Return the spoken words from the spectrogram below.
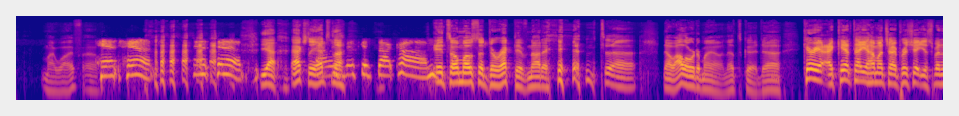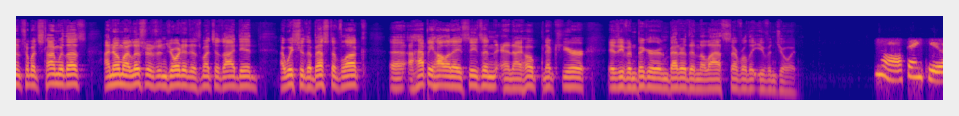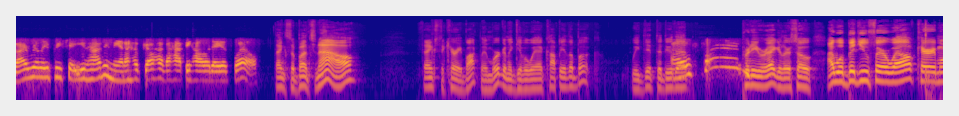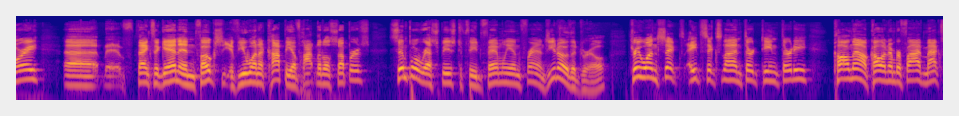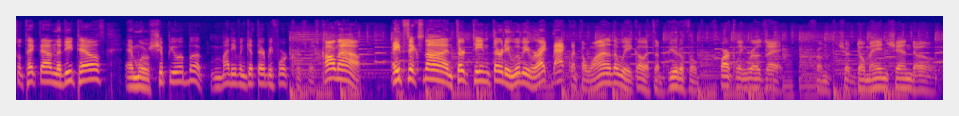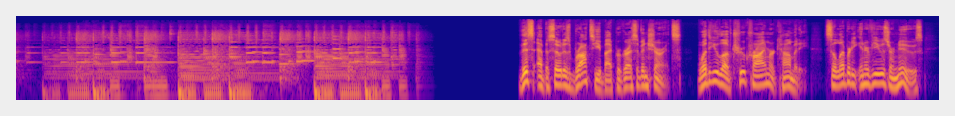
my wife. Uh, Hint, hint, hint, hint. yeah, actually, that's not. Callie'sBiscuits.com. It's almost a directive, not a hint. Uh, no, I'll order my own. That's good. Uh, Carrie, I can't tell you how much I appreciate you spending so much time with us. I know my listeners enjoyed it as much as I did. I wish you the best of luck, uh, a happy holiday season, and I hope next year is even bigger and better than the last several that you've enjoyed. Oh, thank you. I really appreciate you having me, and I hope y'all have a happy holiday as well. Thanks a bunch. Now, thanks to Carrie Bachman, we're going to give away a copy of the book. We get to do that. Oh, pretty regular. So I will bid you farewell, Carrie Morey. Uh, thanks again. And folks, if you want a copy of Hot Little Suppers, simple recipes to feed family and friends, you know the drill. 316 869 1330. Call now. Caller number five. Max will take down the details and we'll ship you a book. Might even get there before Christmas. Call now. 869 1330. We'll be right back with the wine of the week. Oh, it's a beautiful, sparkling rose from Ch- Domaine Chandon. This episode is brought to you by Progressive Insurance. Whether you love true crime or comedy, celebrity interviews or news,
